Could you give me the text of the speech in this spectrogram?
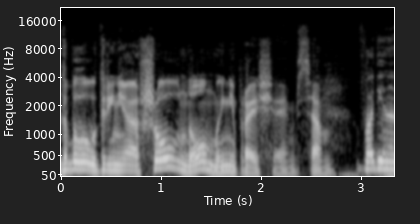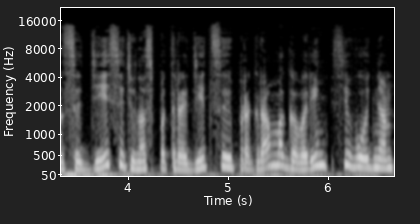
Это было утреннее шоу, но мы не прощаемся. В 11.10 у нас по традиции программа «Говорим сегодня».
